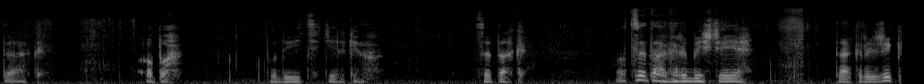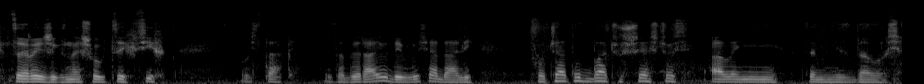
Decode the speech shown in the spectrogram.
Так. Опа. Подивіться тільки на. Це так. Оце так гриби ще є. Так, рижик, це рижик знайшов цих всіх. Ось так. Забираю, дивлюся далі. Хоча тут бачу ще щось, але ні-ні, це мені здалося.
